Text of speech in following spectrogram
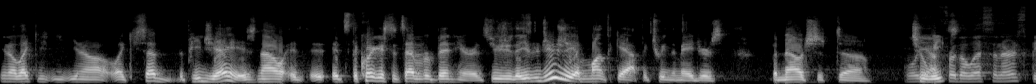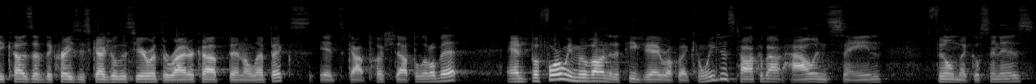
you know like you, you know like you said the pga is now it, it, it's the quickest it's ever been here it's usually there's usually a month gap between the majors but now it's just uh, Well, two yeah, weeks for the listeners, because of the crazy schedule this year with the Ryder Cup and Olympics, it's got pushed up a little bit. And before we move on to the PGA real quick, can we just talk about how insane Phil Mickelson is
